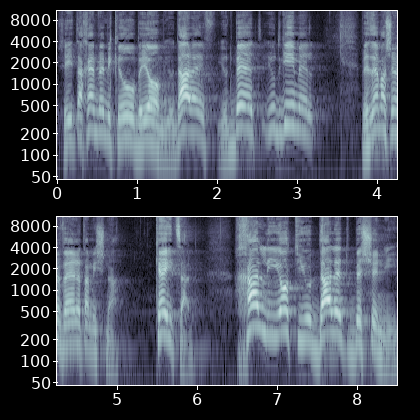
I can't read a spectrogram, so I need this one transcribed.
שייתכן והם יקראו ביום י"א, י"ב, י"ג. וזה מה שמבארת המשנה. כיצד? חל להיות י"ד בשני,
